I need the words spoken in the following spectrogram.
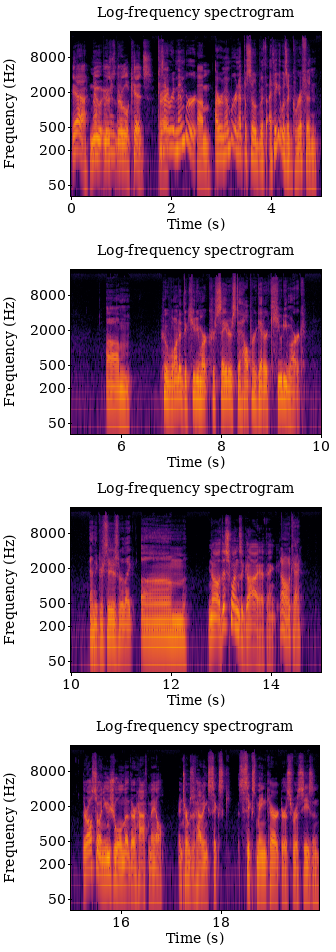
Yeah, new. It was, they're little kids. because right? I remember um, I remember an episode with I think it was a griffin, um, who wanted the Cutie Mark Crusaders to help her get her Cutie Mark, and the Crusaders were like, um, no, this one's a guy. I think. oh okay, They're also unusual in that they're half male in terms of having six six main characters for a season.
